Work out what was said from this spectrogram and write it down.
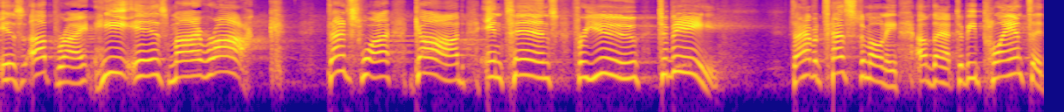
is upright, He is my rock. That's what God intends for you to be to have a testimony of that, to be planted.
